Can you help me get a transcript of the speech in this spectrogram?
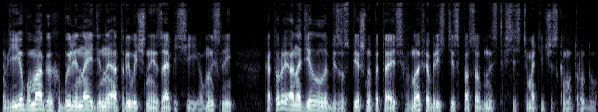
В ее бумагах были найдены отрывочные записи ее мыслей, которые она делала безуспешно, пытаясь вновь обрести способность к систематическому труду.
